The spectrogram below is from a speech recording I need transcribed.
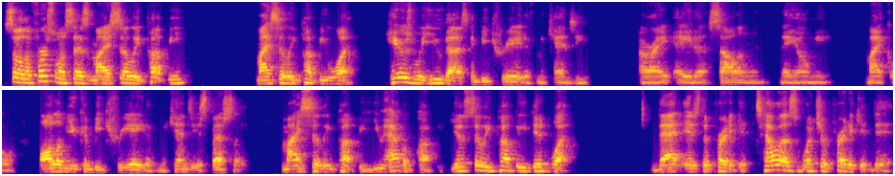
So the first one says, My silly puppy. My silly puppy, what? Here's where you guys can be creative, Mackenzie. All right, Ada, Solomon, Naomi, Michael. All of you can be creative, Mackenzie especially. My silly puppy. You have a puppy. Your silly puppy did what? That is the predicate. Tell us what your predicate did.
